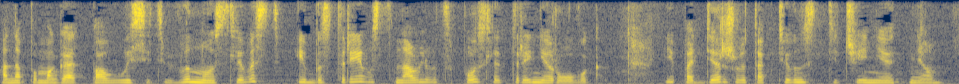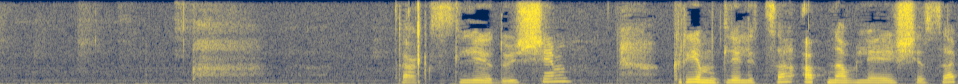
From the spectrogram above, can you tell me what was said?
Она помогает повысить выносливость и быстрее восстанавливаться после тренировок и поддерживает активность в течение дня. Так, следующий. Крем для лица обновляющий за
